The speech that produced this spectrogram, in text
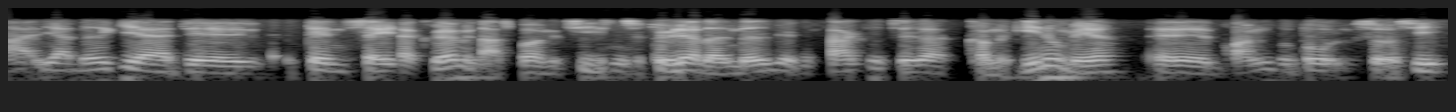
Nej, jeg medgiver, at øh, den sag, der kører med Lars Borg Mathisen, selvfølgelig har været medvirkende faktor til at komme endnu mere øh, brænde på bål, så at sige.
